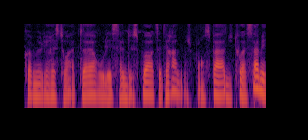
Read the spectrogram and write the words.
comme les restaurateurs ou les salles de sport, etc. Je ne pense pas du tout à ça, mais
